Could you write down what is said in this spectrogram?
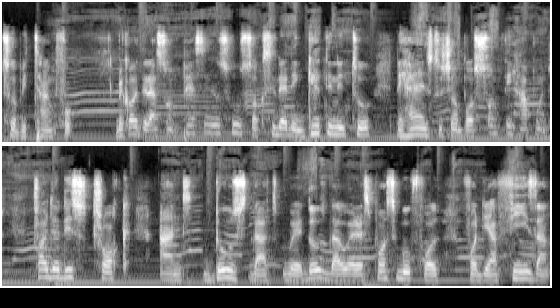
to be thankful. Because there are some persons who succeeded in getting into the higher institution but something happened. Tragedy struck and those that were those that were responsible for for their fees and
